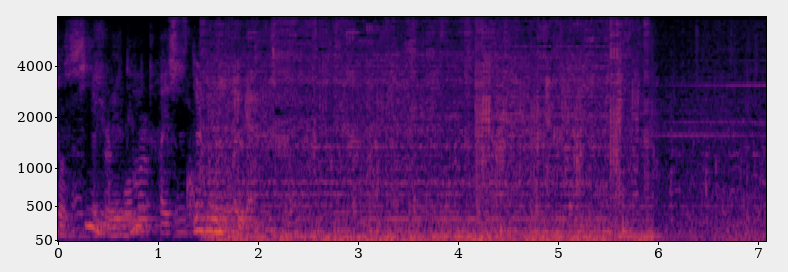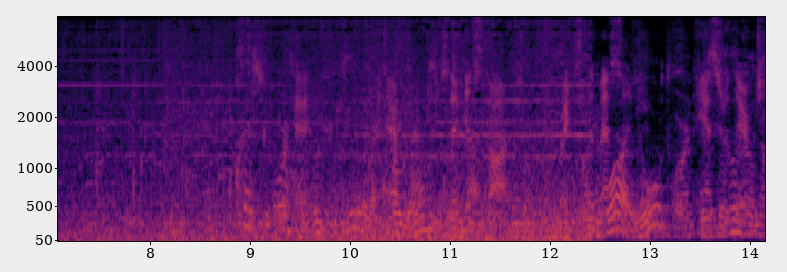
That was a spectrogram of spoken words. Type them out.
si juridiques qu'on Presque refusé à la croyance. Sur le droit et autres, et se refusent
